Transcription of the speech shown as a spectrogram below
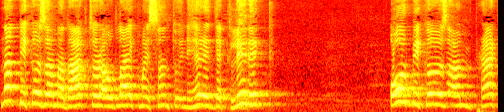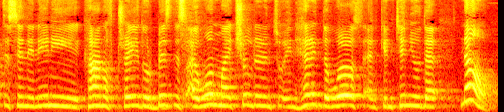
Not because I'm a doctor, I would like my son to inherit the clinic, or because I'm practicing in any kind of trade or business, I want my children to inherit the wealth and continue the. No.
